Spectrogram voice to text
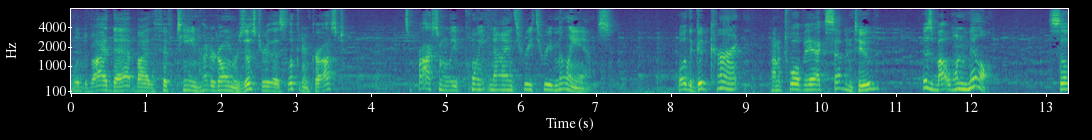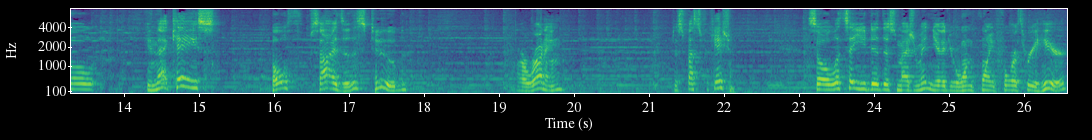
we'll divide that by the 1500 ohm resistor that's looking across. It's approximately 0.933 milliamps. Well, the good current on a 12AX7 tube is about 1 mil. So in that case, both sides of this tube are running to specification. So let's say you did this measurement and you had your 1.43 here,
